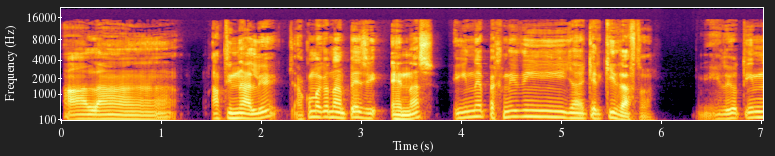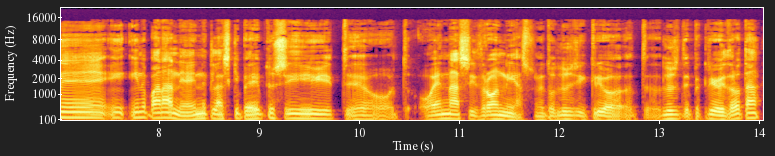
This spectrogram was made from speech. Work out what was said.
Αλλά απ' την άλλη, ακόμα και όταν παίζει ένας, είναι παιχνίδι για κερκίδα αυτό. Διότι είναι, είναι παράνοια. Είναι κλασική περίπτωση ο, ο ένας υδρώνει, ας πούμε, το λούζει κρύο, κρύο υδρότα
